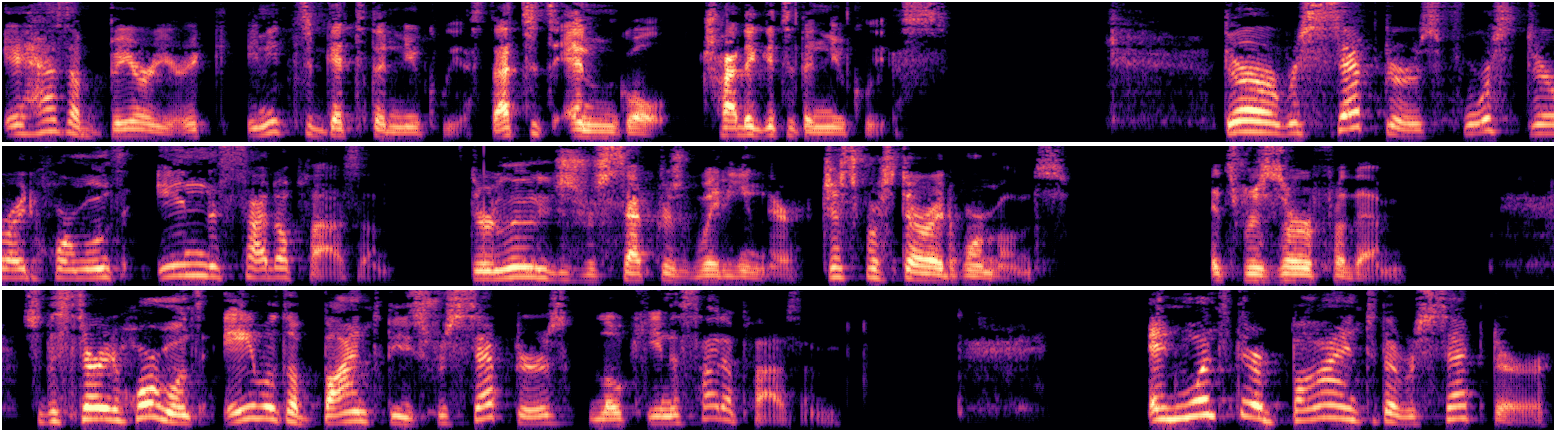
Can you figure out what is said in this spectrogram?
it has a barrier. It, it needs to get to the nucleus. That's its end goal. Try to get to the nucleus. There are receptors for steroid hormones in the cytoplasm. They're literally just receptors waiting there, just for steroid hormones. It's reserved for them. So the steroid hormone's able to bind to these receptors located in the cytoplasm. And once they're bind to the receptor,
